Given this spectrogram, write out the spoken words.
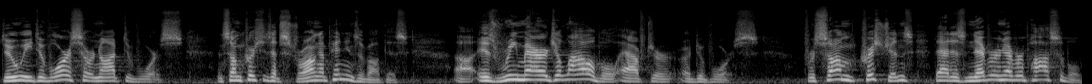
Do we divorce or not divorce? And some Christians have strong opinions about this. Uh, is remarriage allowable after a divorce? For some Christians, that is never, never possible.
